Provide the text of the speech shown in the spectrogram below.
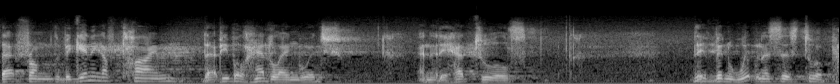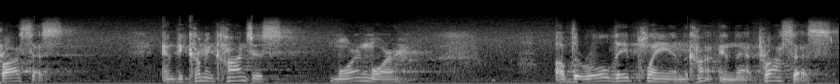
that from the beginning of time that people had language and that they had tools they've been witnesses to a process and becoming conscious more and more of the role they play in, the, in that process.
